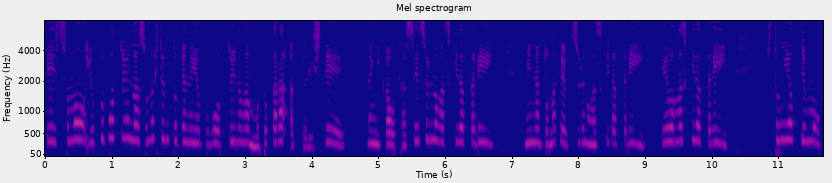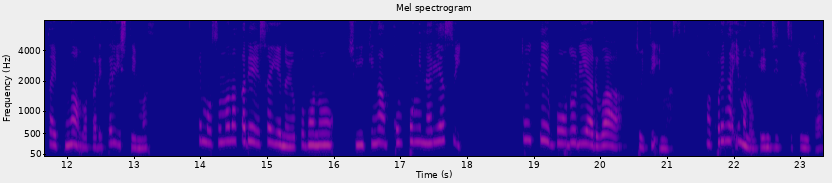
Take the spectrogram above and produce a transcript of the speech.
で、その欲望というのはその人にとっての欲望というのが元からあったりして、何かを達成するのが好きだったり、みんなと仲良くするのが好きだったり、平和が好きだったり、人によってもタイプが分かれたりしています。でもその中で左への欲望の刺激が根本になりやすいと言ってボードリアルは説いています。まあ、これが今の現実というか、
